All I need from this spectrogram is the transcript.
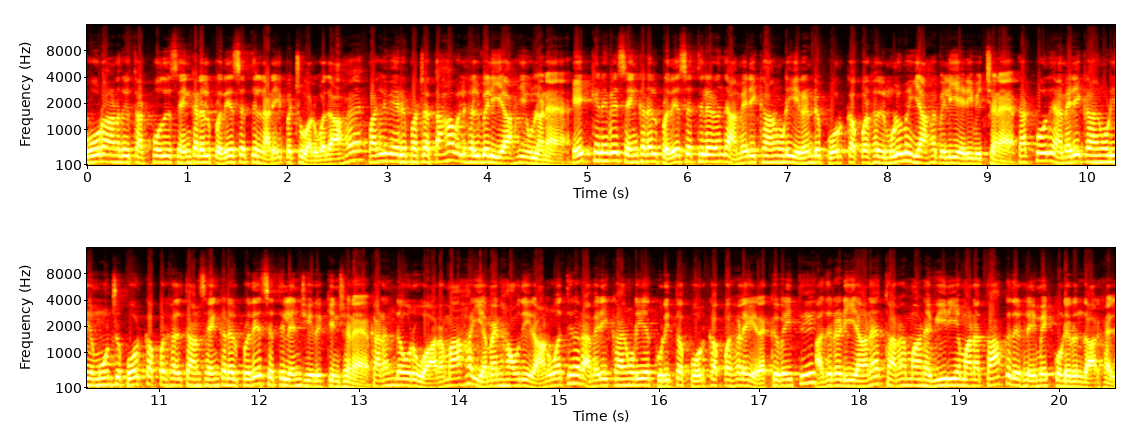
போரானது தற்போது செங்கடல் பிரதேசத்தில் நடைபெற்று வருவதாக பல்வேறுபட்ட தகவல்கள் வெளியாகியுள்ளன. ஏற்கனவே செங்கடல் பிரதேசத்திலிருந்து அமெரிக்காவுடைய இரண்டு போர்க்கப்பல்கள் முழுமையாக வெளியேறிவிட்டன. தற்போது அமெரிக்காவுடைய மூன்று போர்க்கப்பல்கள் தான் செங்கடல் பிரதேசத்தில் எஞ்சி இருக்கின்றன கடந்த ஒரு வாரமாக யமன் ஹவுதி ராணுவத்தினர் அமெரிக்காவுடைய குறித்த போர்க்கப்பல் அவர்களை இலக்கு வைத்து அதிரடியான தரமான வீரியமான தாக்குதல்களை மேற்கொண்டிருந்தார்கள்.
